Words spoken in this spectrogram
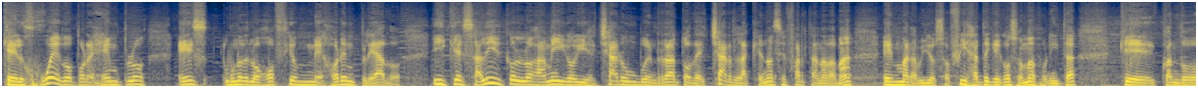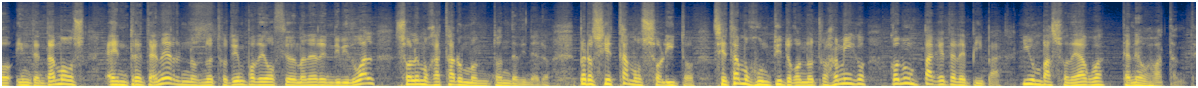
que el juego, por ejemplo, es uno de los ocios mejor empleados y que salir con los amigos y echar un buen rato de charlas, que no hace falta nada más, es maravilloso. Fíjate qué cosa más bonita que cuando intentamos entretenernos nuestro tiempo de ocio de manera individual, solemos gastar un montón de dinero. Pero si estamos solitos, si estamos juntitos con nuestros amigos, con un paquete de pipa y un vaso de agua, tenemos bastante.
